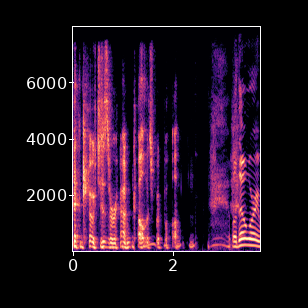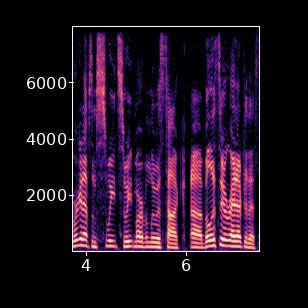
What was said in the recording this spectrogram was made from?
coaches around college football. Well, don't worry, we're gonna have some sweet, sweet Marvin Lewis talk. Uh, but let's do it right after this.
